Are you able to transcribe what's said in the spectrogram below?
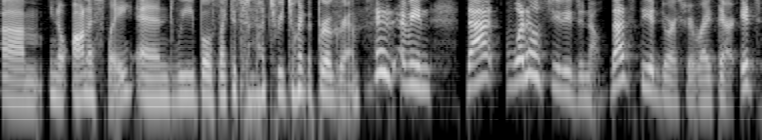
um, you know, honestly, and we both liked it so much we joined the program. I mean, that, what else do you need to know? That's the endorsement right there. It's,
